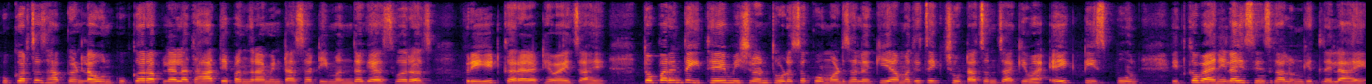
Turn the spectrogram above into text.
कुकरचं झाकण लावून कुकर आपल्याला दहा ते पंधरा मिनटासाठी मंद गॅसवरच प्रीहीट करायला ठेवायचं आहे. तोपर्यंत इथे मिश्रण थोडंसं कोमट झालं की यामध्येच एक छोटा चमचा किंवा एक टीस्पून इतकं व्हॅनिला इसेन्स घालून घेतलेलं आहे.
